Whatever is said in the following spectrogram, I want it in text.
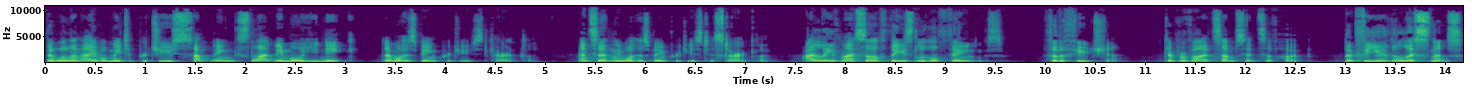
that will enable me to produce something slightly more unique than what is being produced currently. And certainly what has been produced historically. I leave myself these little things for the future to provide some sense of hope. But for you, the listeners,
